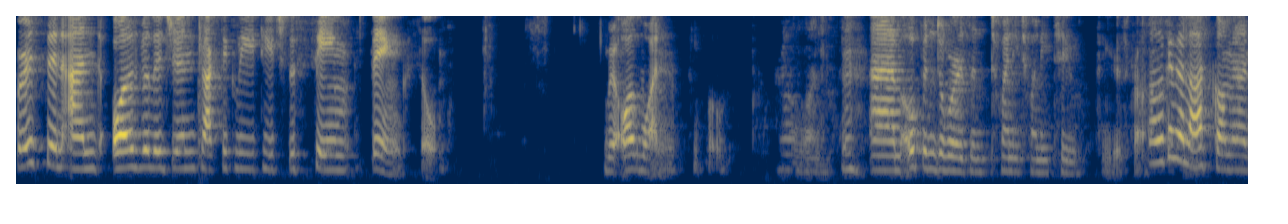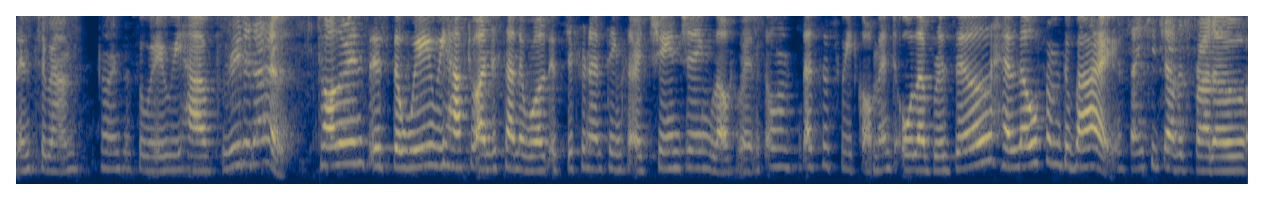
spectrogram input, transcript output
person, and all religion practically teach the same thing. So we're all one people. We're all one. Mm. Um, open doors in 2022. Fingers crossed. Oh, look at the last comment on Instagram. Tolerance is the way we have. Read it out. Tolerance is the way we have to understand the world. It's different and things are changing. Love wins. Oh, that's a sweet comment. Ola Brazil. Hello from Dubai. Thank you, Javis Prado.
